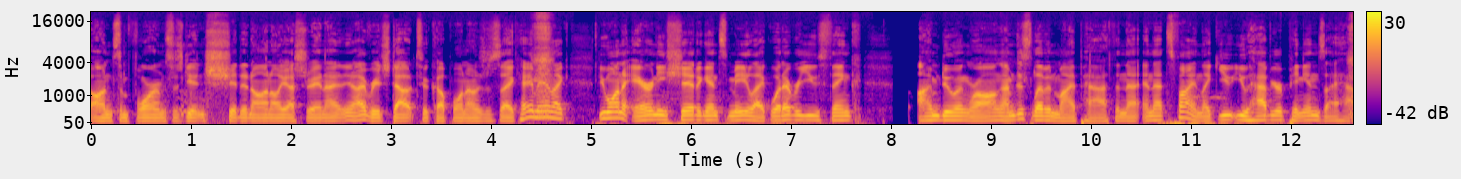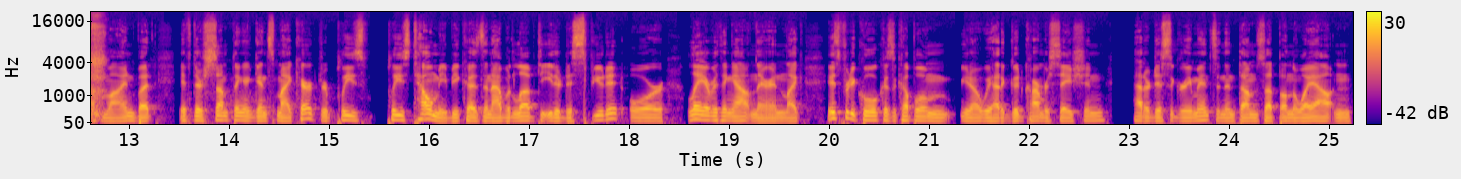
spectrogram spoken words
on some forums, just getting shitted on all yesterday, and I, you know, I reached out to a couple, and I was just like, "Hey, man, like, if you want to air any shit against me, like, whatever you think I'm doing wrong, I'm just living my path, and that, and that's fine. Like, you, you have your opinions, I have mine, but if there's something against my character, please, please tell me, because then I would love to either dispute it or lay everything out in there. And like, it's pretty cool because a couple of them, you know, we had a good conversation had our disagreements and then thumbs up on the way out. And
